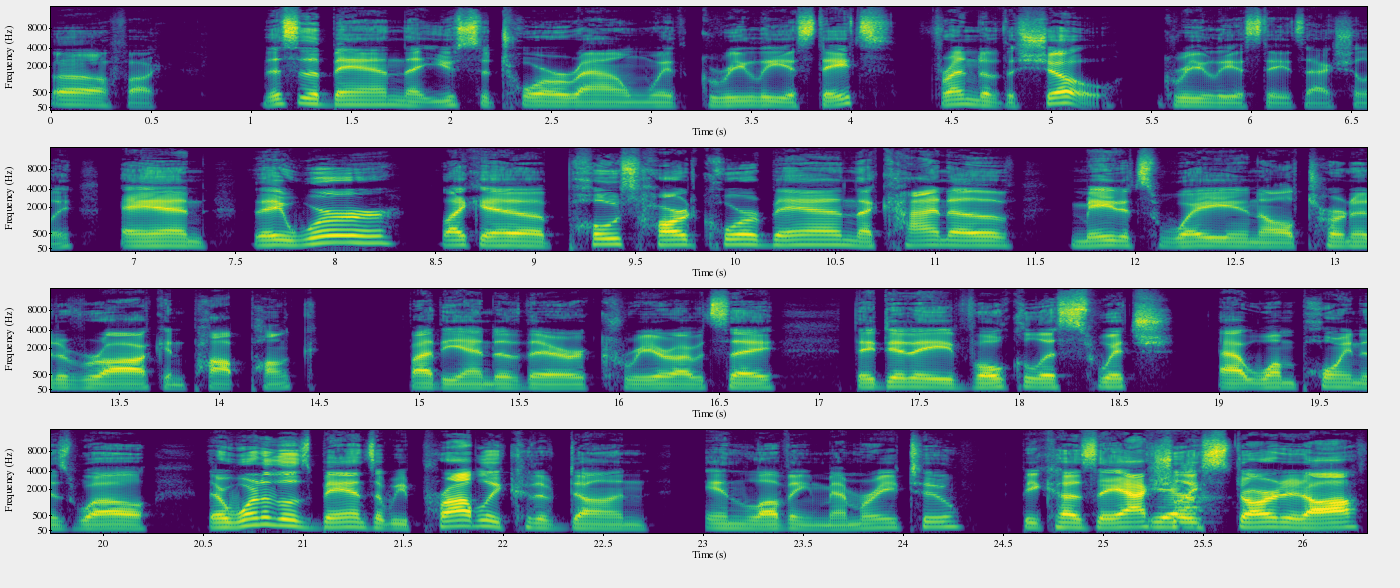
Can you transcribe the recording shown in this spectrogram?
Oh fuck. This is a band that used to tour around with Greeley Estates, friend of the show, Greeley Estates actually. And they were like a post-hardcore band that kind of made its way in alternative rock and pop punk by the end of their career, I would say. They did a vocalist switch at one point as well. They're one of those bands that we probably could have done in loving memory to because they actually Yeah. started off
